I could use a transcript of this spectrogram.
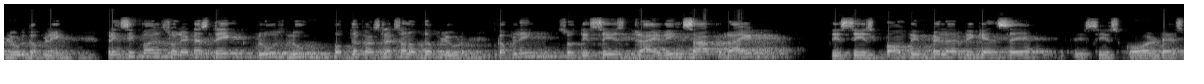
fluid coupling principle. So let us take close loop of the construction of the fluid coupling. So this is driving shaft right? This is pump impeller we can say. This is called as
